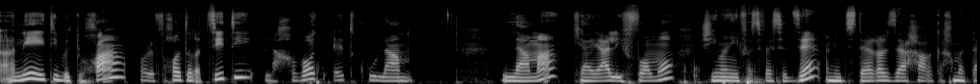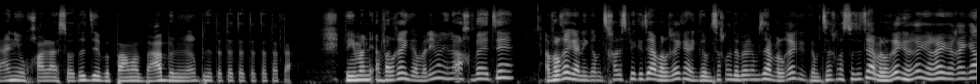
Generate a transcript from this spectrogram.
אני הייתי בטוחה, או לפחות רציתי, לחוות את כולם. למה? כי היה לי פומו, שאם אני אפספס את זה, אני אצטער על זה אחר כך. מתי אני אוכל לעשות את זה בפעם הבאה בניו יורק, אבל רגע, אבל אם אני לא אחווה את זה, אבל רגע, אני גם צריכה להספיק את זה, אבל רגע, אני גם צריך לדבר עם זה, אבל רגע, גם צריך לעשות את זה, אבל רגע, רגע, רגע, רגע.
